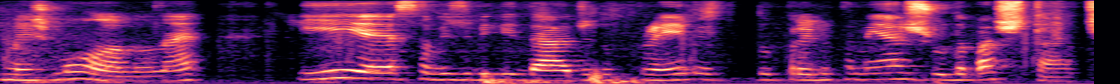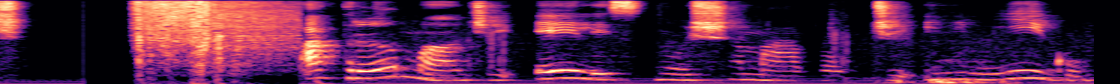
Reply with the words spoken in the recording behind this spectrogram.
mesmo ano, né? E essa visibilidade do prêmio, do prêmio também ajuda bastante. A trama de Eles Nos Chamavam de Inimigo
